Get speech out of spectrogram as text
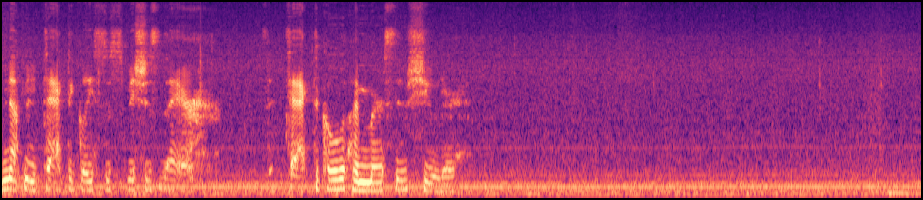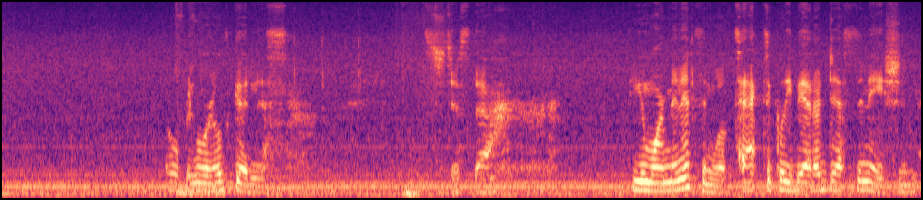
Nothing tactically suspicious there. It's a tactical, immersive shooter. Open world goodness. It's just a few more minutes and we'll tactically be at our destination.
